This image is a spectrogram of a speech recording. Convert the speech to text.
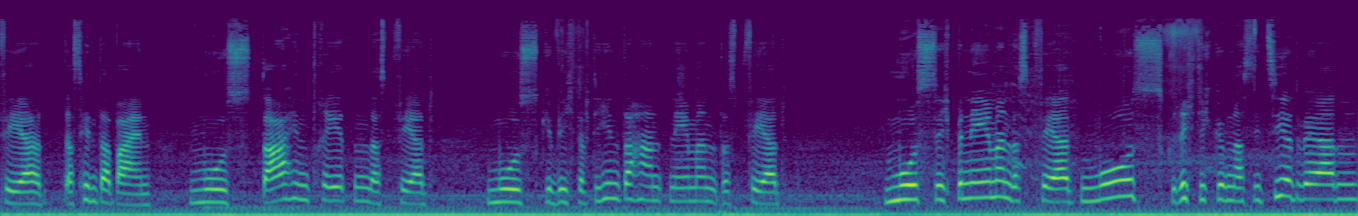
Pferd, das Hinterbein muss dahin treten, das Pferd muss Gewicht auf die Hinterhand nehmen, das Pferd muss sich benehmen, das Pferd muss richtig gymnastiziert werden.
